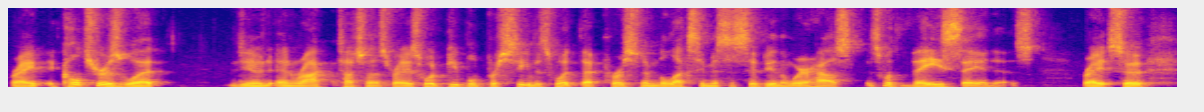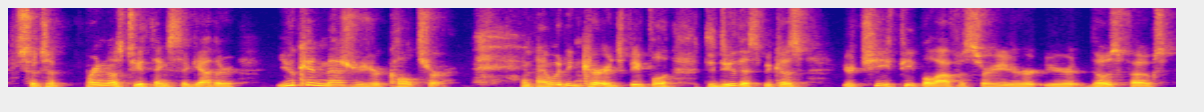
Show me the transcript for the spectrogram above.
right? Culture is what you know, and Rock touched on this, right? It's what people perceive. It's what that person in Biloxi, Mississippi, in the warehouse. It's what they say it is, right? So, so to bring those two things together, you can measure your culture, and I would encourage people to do this because your chief people officer, your your those folks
